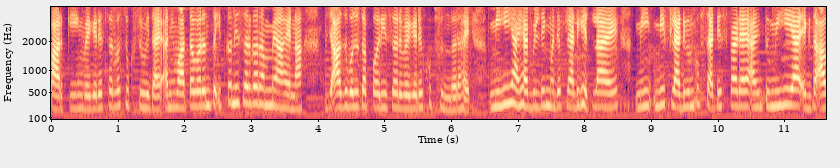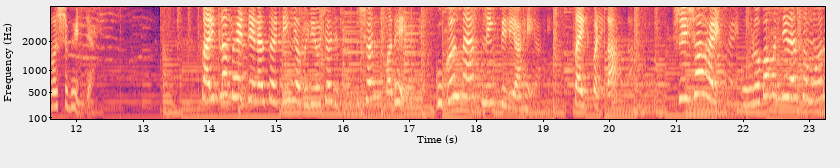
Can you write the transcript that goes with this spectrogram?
पार्किंग वगैरे सर्व सुखसुविधा आहे. आणि वातावरण तर इतकं निसर्गरम्य आहे ना म्हणजे आजूबाजूचा परिसर वगैरे खूप सुंदर आहे. मीही ह्या ह्या बिल्डिंगमध्ये फ्लॅट घेतला आहे. मी मी फ्लॅट घेऊन खूप सॅटिस्फाईड आहे. आणि तुम्हीही या एकदा अवश्य भेट द्या. साईटला भेट देण्यासाठी या व्हिडिओच्या डिस्क्रिप्शनमध्ये गुगल मॅप लिंक दिली आहे. साईट पत्ता श्रीशा हाइट्स घोडोबा मंदिरासमोर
